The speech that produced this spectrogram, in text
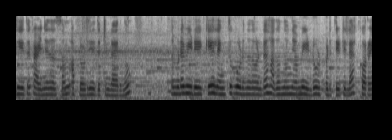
ചെയ്ത് കഴിഞ്ഞ ദിവസം അപ്ലോഡ് ചെയ്തിട്ടുണ്ടായിരുന്നു. നമ്മുടെ വീഡിയോയ്ക്ക് ലെങ്ത് കൂടുന്നത് കൊണ്ട് അതൊന്നും ഞാൻ വീണ്ടും ഉൾപ്പെടുത്തിയിട്ടില്ല. കുറേ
